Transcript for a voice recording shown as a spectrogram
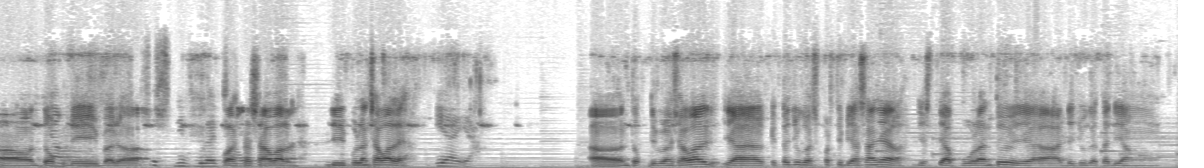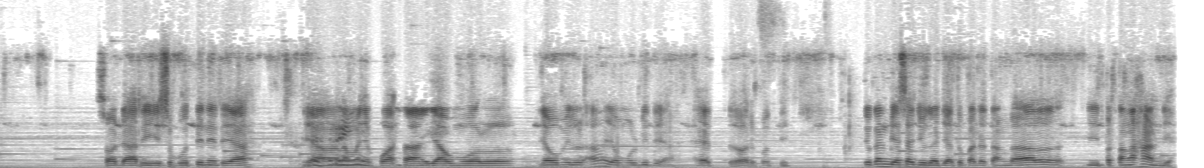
Uh, untuk yang di ibadah di bulan puasa Syawal ya? di bulan Syawal ya? Iya iya. Uh, untuk di bulan Syawal ya kita juga seperti biasanya lah di setiap bulan tuh ya ada juga tadi yang saudari sebutin itu ya yang namanya puasa yaumul yaumil ah yaumul bid ya itu hari putih itu kan biasa juga jatuh pada tanggal di pertengahan dia.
